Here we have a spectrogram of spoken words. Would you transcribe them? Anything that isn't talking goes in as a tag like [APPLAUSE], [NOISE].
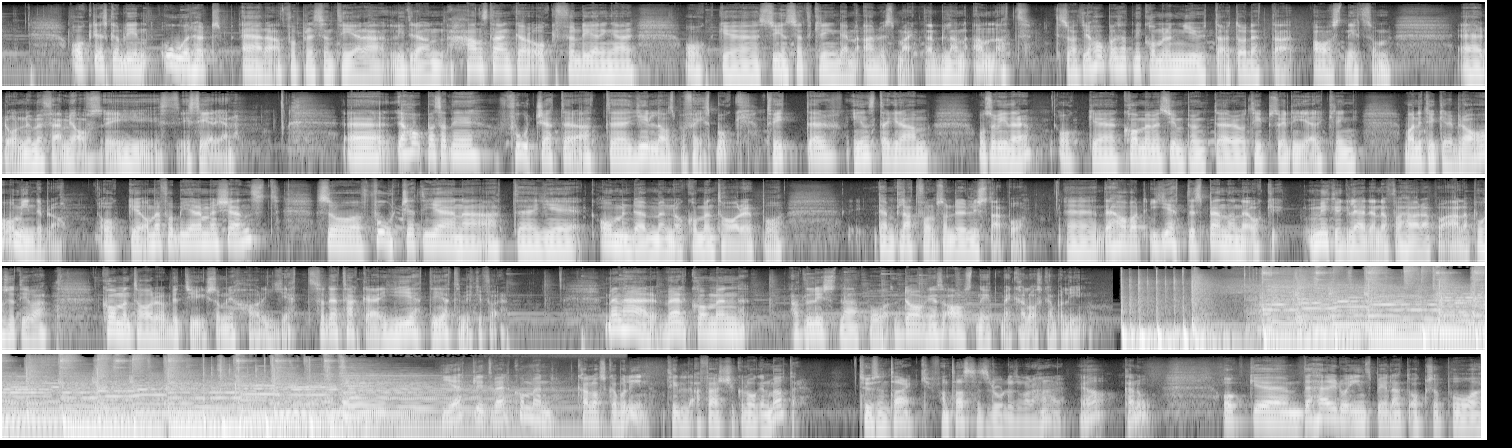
Och det ska bli en oerhört ära att få presentera lite grann hans tankar och funderingar och eh, synsätt kring det med arbetsmarknad bland annat. Så att jag hoppas att ni kommer att njuta av detta avsnitt som är då nummer fem i, i, i serien. Eh, jag hoppas att ni fortsätter att eh, gilla oss på Facebook, Twitter, Instagram och så vidare. Och eh, kommer med synpunkter och tips och idéer kring vad ni tycker är bra och mindre bra. Och eh, om jag får be er om en tjänst så fortsätt gärna att ge omdömen och kommentarer på den plattform som du lyssnar på. Det har varit jättespännande och mycket glädjande att få höra på alla positiva kommentarer och betyg som ni har gett. Så det tackar jag jätte, jättemycket för. Men här, välkommen att lyssna på dagens avsnitt med Karl-Oskar Bolin. Hjärtligt välkommen Karl-Oskar Bolin till Affärspsykologen möter. Tusen tack, fantastiskt roligt att vara här. Ja, kanon. Och eh, det här är då inspelat också på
